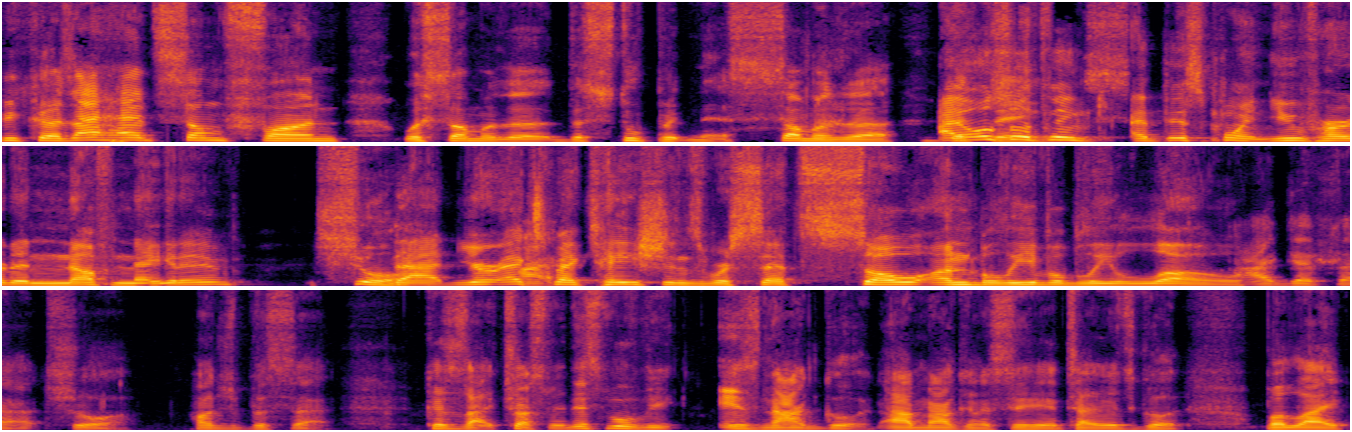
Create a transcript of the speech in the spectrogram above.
because I had some fun with some of the the stupidness, some of the. I the also think at this point you've heard enough negative sure that your expectations were set so unbelievably low. I get that, sure, hundred percent. Because like, trust me, this movie is not good. I'm not gonna sit here and tell you it's good, but like,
